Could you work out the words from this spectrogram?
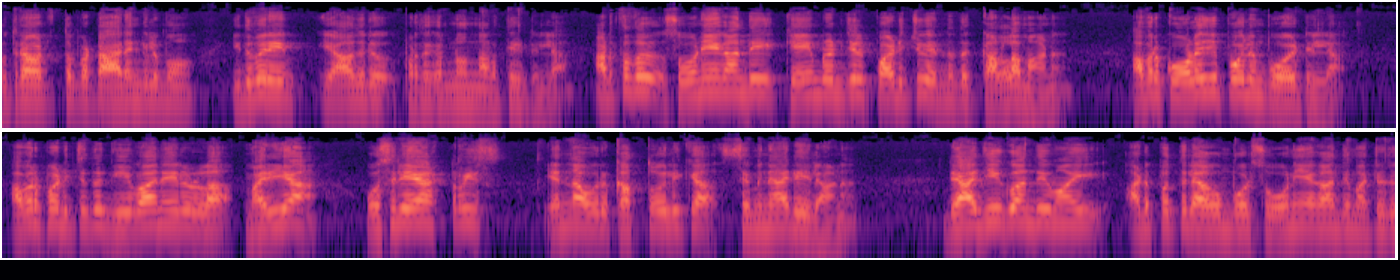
ഉത്തരവാദിത്തപ്പെട്ട ആരെങ്കിലുമോ ഇതുവരെയും യാതൊരു പ്രതികരണവും നടത്തിയിട്ടില്ല. അടുത്തത് സോണിയാഗാന്ധി കേംബ്രിഡ്ജിൽ പഠിച്ചു എന്നത് കള്ളമാണ്. അവർ കോളേജിൽ പോലും പോയിട്ടില്ല. അവർ പഠിച്ചത് ഗീവാനയിലുള്ള മരിയ ഒസിലിയാട്രീസ് എന്ന ഒരു കത്തോലിക്ക സെമിനാരിയിലാണ്. രാജീവ് ഗാന്ധിയുമായി അടുപ്പത്തിലാകുമ്പോൾ സോണിയാഗാന്ധി മറ്റൊരു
